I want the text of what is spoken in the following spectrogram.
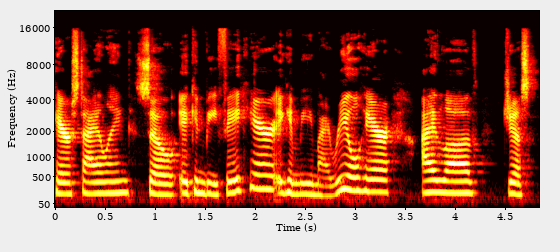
hairstyling. So it can be fake hair, it can be my real hair. I love just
